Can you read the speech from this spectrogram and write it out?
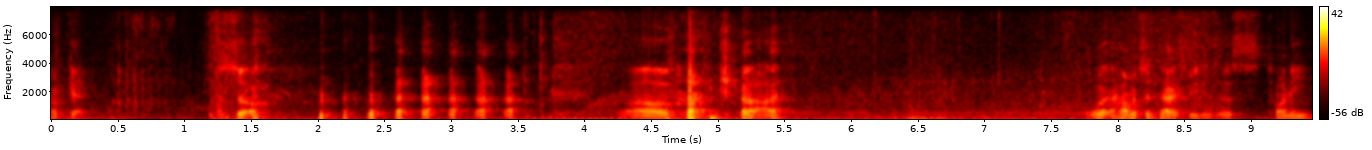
Okay. So... oh my god. What? How much attack speed is this? 20?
